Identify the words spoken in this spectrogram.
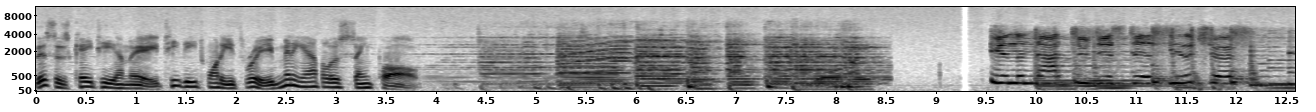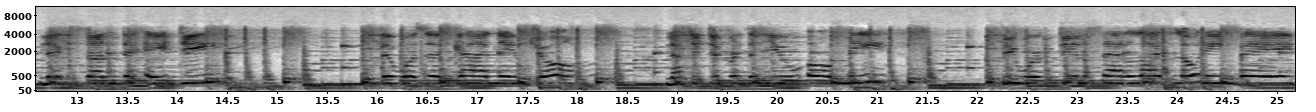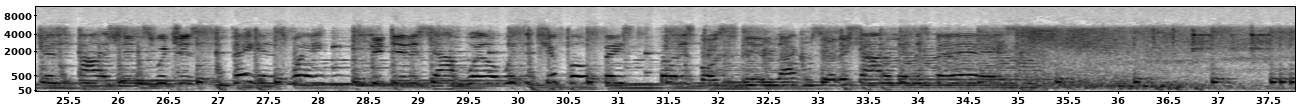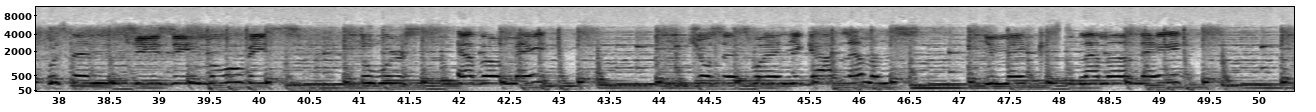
This is KTMA TV 23, Minneapolis, St. Paul. In the not too distant future, next Sunday AD, there was a guy named Joel, not too different than you or me. He worked in a satellite loading bay, just polishing switches to pay his way. His job well with a cheerful face, but his bosses didn't like him, so they shot him in into space. Was then cheesy movies, the worst ever made. Joe says when you got lemons, you make lemonade.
